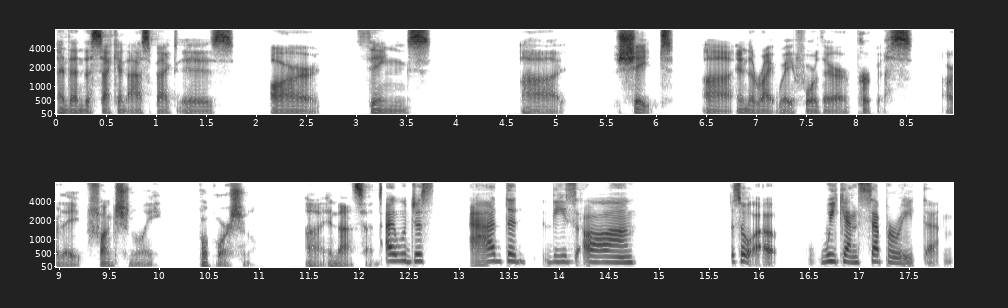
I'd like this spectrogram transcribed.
And then the second aspect is are things uh, shaped uh, in the right way for their purpose? Are they functionally proportional uh, in that sense? I would just add that these are so uh, we can separate them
